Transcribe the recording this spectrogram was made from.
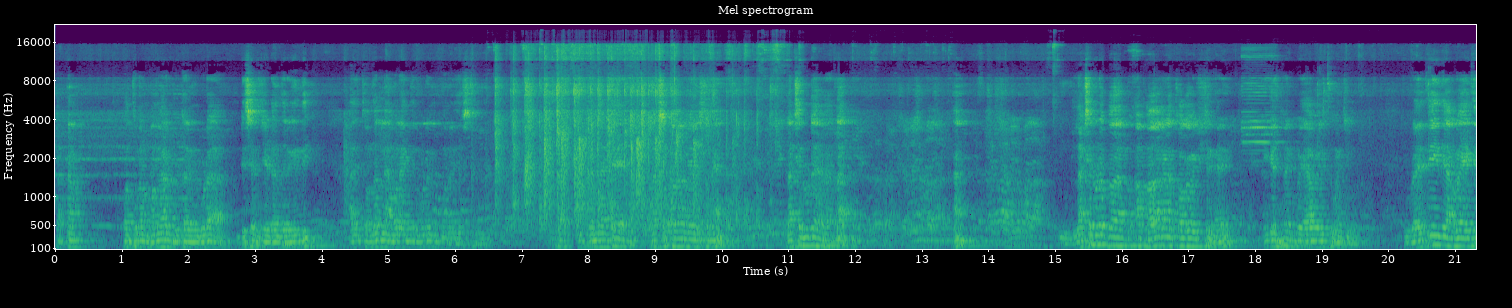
కట్నం మొత్తం బంగారం పెట్టాలని కూడా డిసైడ్ చేయడం జరిగింది. అది తొందరలో అమలైందని కూడా నేను మనం చేస్తున్నాను ఏంటంటే లక్ష పదహారు వేలు వస్తున్నాయి? లక్ష నూట యాభై అట్లా ఆ? లక్ష కూడా పద- ఆ తొగ విషయం కానీ ఇంకా యాభై ఇస్తే మంచిది. ఇప్పుడు అయితే ఇది అరవై అయితే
